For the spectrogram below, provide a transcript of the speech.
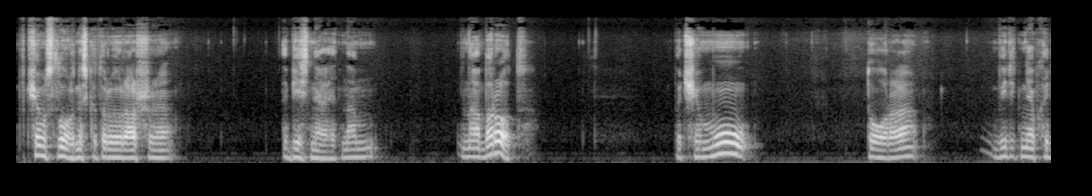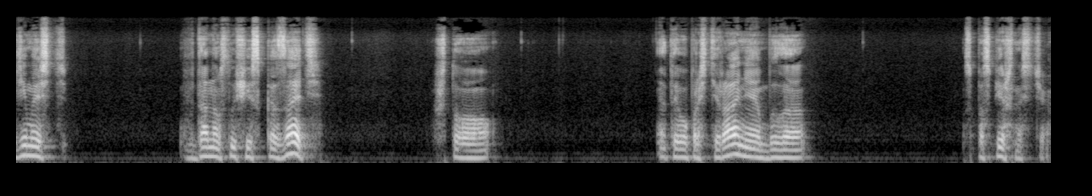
В чем сложность, которую Раша объясняет нам? Наоборот. Почему Тора видит необходимость в данном случае сказать, что это его простирание было с поспешностью.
